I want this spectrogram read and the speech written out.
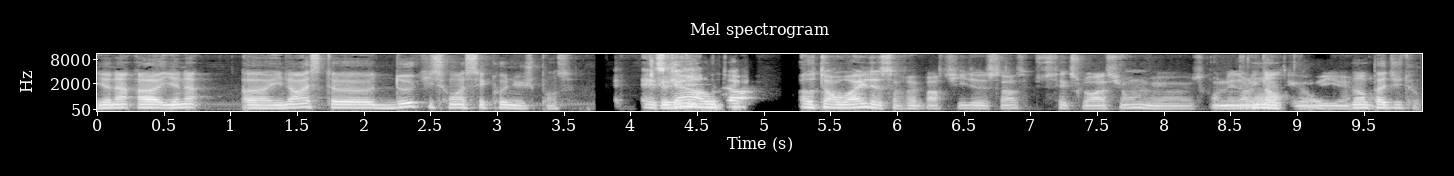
Il y en a, euh, il y en a, euh, il en reste euh, deux qui sont assez connus, je pense. Est-ce dit- Outer, Outer Wild, ça ferait partie de ça C'est plus exploration, mais euh, est-ce qu'on est dans les Non. catégories euh, Non, pas du tout.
